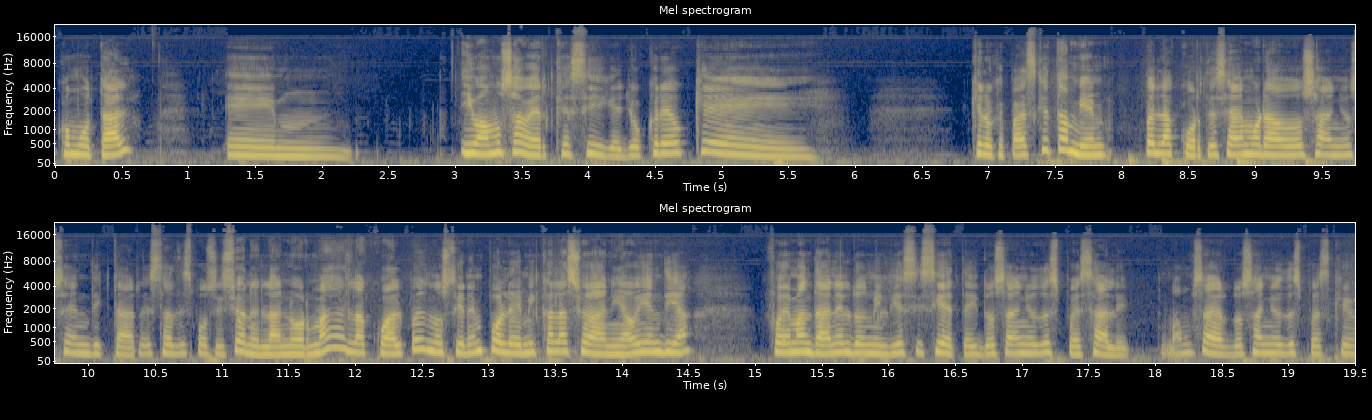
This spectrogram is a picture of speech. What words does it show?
como tal. Em, y vamos a ver qué sigue. Yo creo que, que lo que pasa es que también pues la Corte se ha demorado dos años en dictar estas disposiciones. La norma en la cual pues nos tienen polémica la ciudadanía hoy en día fue demandada en el 2017 y dos años después sale. Vamos a ver dos años después qué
